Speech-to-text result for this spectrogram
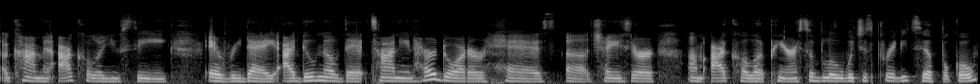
a common eye color you see every day. I do know that Tiny and her daughter has uh, changed her um, eye color appearance to blue, which is pretty typical.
